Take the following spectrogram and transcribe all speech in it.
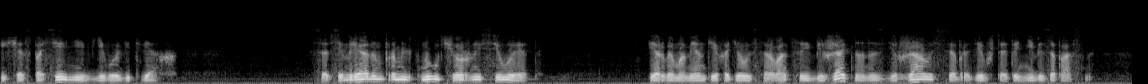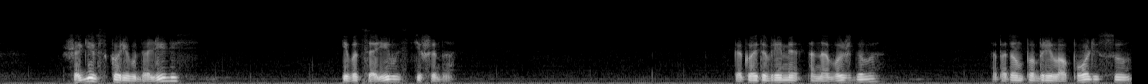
ища спасения в его ветвях. Совсем рядом промелькнул черный силуэт. В первый момент я хотелось сорваться и бежать, но она сдержалась, сообразив, что это небезопасно. Шаги вскоре удалились, и воцарилась тишина. Какое-то время она выждала, а потом побрела по лесу,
